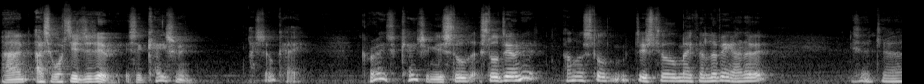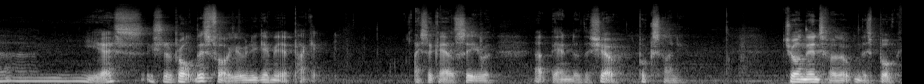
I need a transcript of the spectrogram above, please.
And I said, What did you do? He said, Catering. I said, Okay, great, catering. You still still doing it? Alan, still, do you still make a living out of it? He said, uh, Yes. He said, I brought this for you, and he gave me a packet. I said, Okay, I'll see you at the end of the show, book signing. During the interval, I opened this book,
